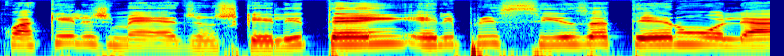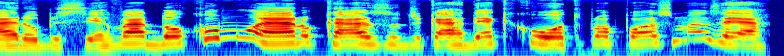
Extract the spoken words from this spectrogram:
com aqueles médiums que ele tem, ele precisa ter um olhar observador, como era o caso de Kardec com outro propósito, mas é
